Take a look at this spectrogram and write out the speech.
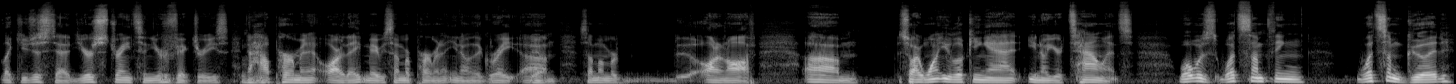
like you just said, your strengths and your victories. Now, how permanent are they? Maybe some are permanent. You know, they're great. Um, Some of them are on and off. Um, so I want you looking at, you know, your talents. What was what's something, what's some good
